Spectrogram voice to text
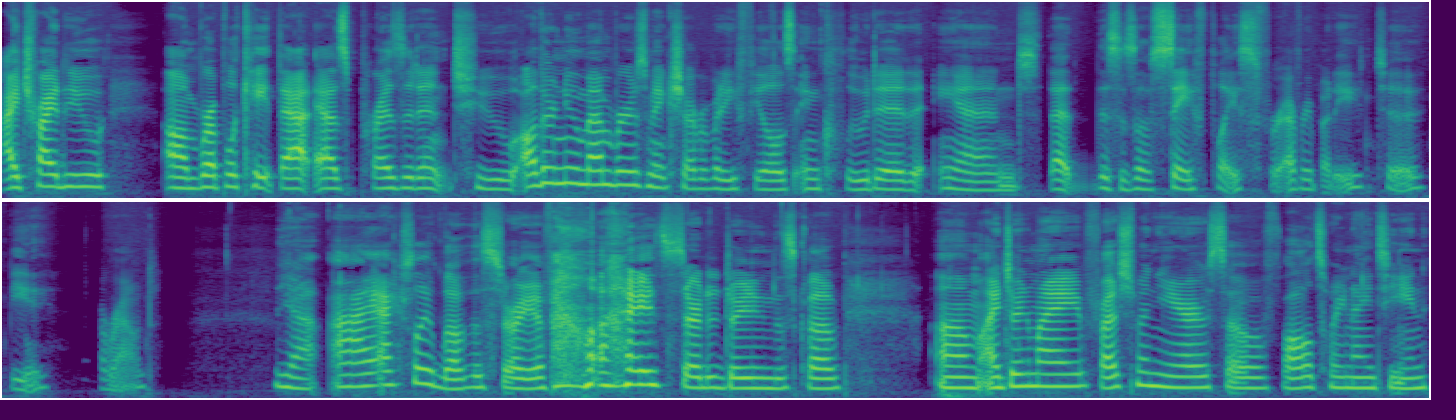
I try to um, replicate that as president to other new members, make sure everybody feels included and that this is a safe place for everybody to be around. Yeah, I actually love the story of how I started joining this club. Um, I joined my freshman year, so fall 2019,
